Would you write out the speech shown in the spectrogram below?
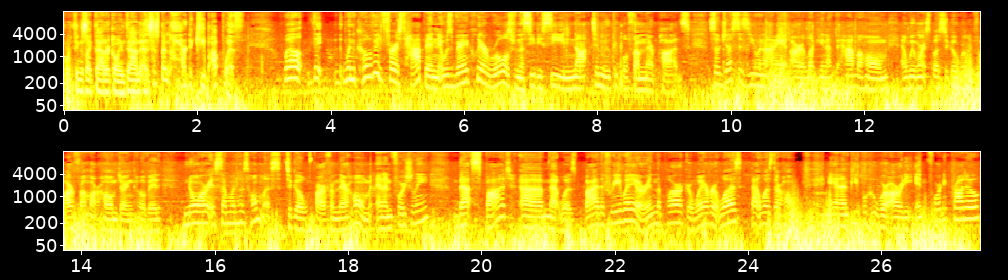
where things like that are going down. It's just been hard to keep up with. Well, the, when COVID first happened, it was very clear rules from the CDC not to move people from their pods. So just as you and I are lucky enough to have a home, and we weren't supposed to go really far from our home during COVID, nor is someone who's homeless to go far from their home. And unfortunately, that spot um, that was by the freeway or in the park or wherever it was, that was their home. And people who were already in Forty Prado,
